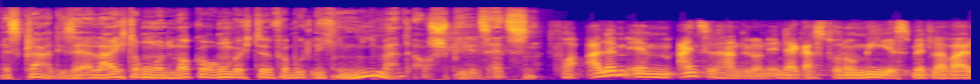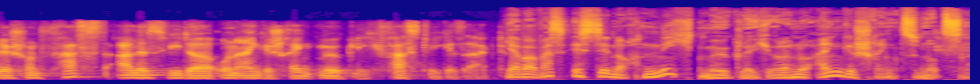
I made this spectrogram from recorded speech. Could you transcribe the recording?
Ist klar, diese Erleichterung und Lockerung möchte vermutlich niemand aufs Spiel setzen. Vor allem im Einzelhandel und in der Gastronomie ist mittlerweile schon fast alles wieder uneingeschränkt möglich. Fast, wie gesagt. Ja, aber was ist denn noch nicht möglich oder nur eingeschränkt zu nutzen?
